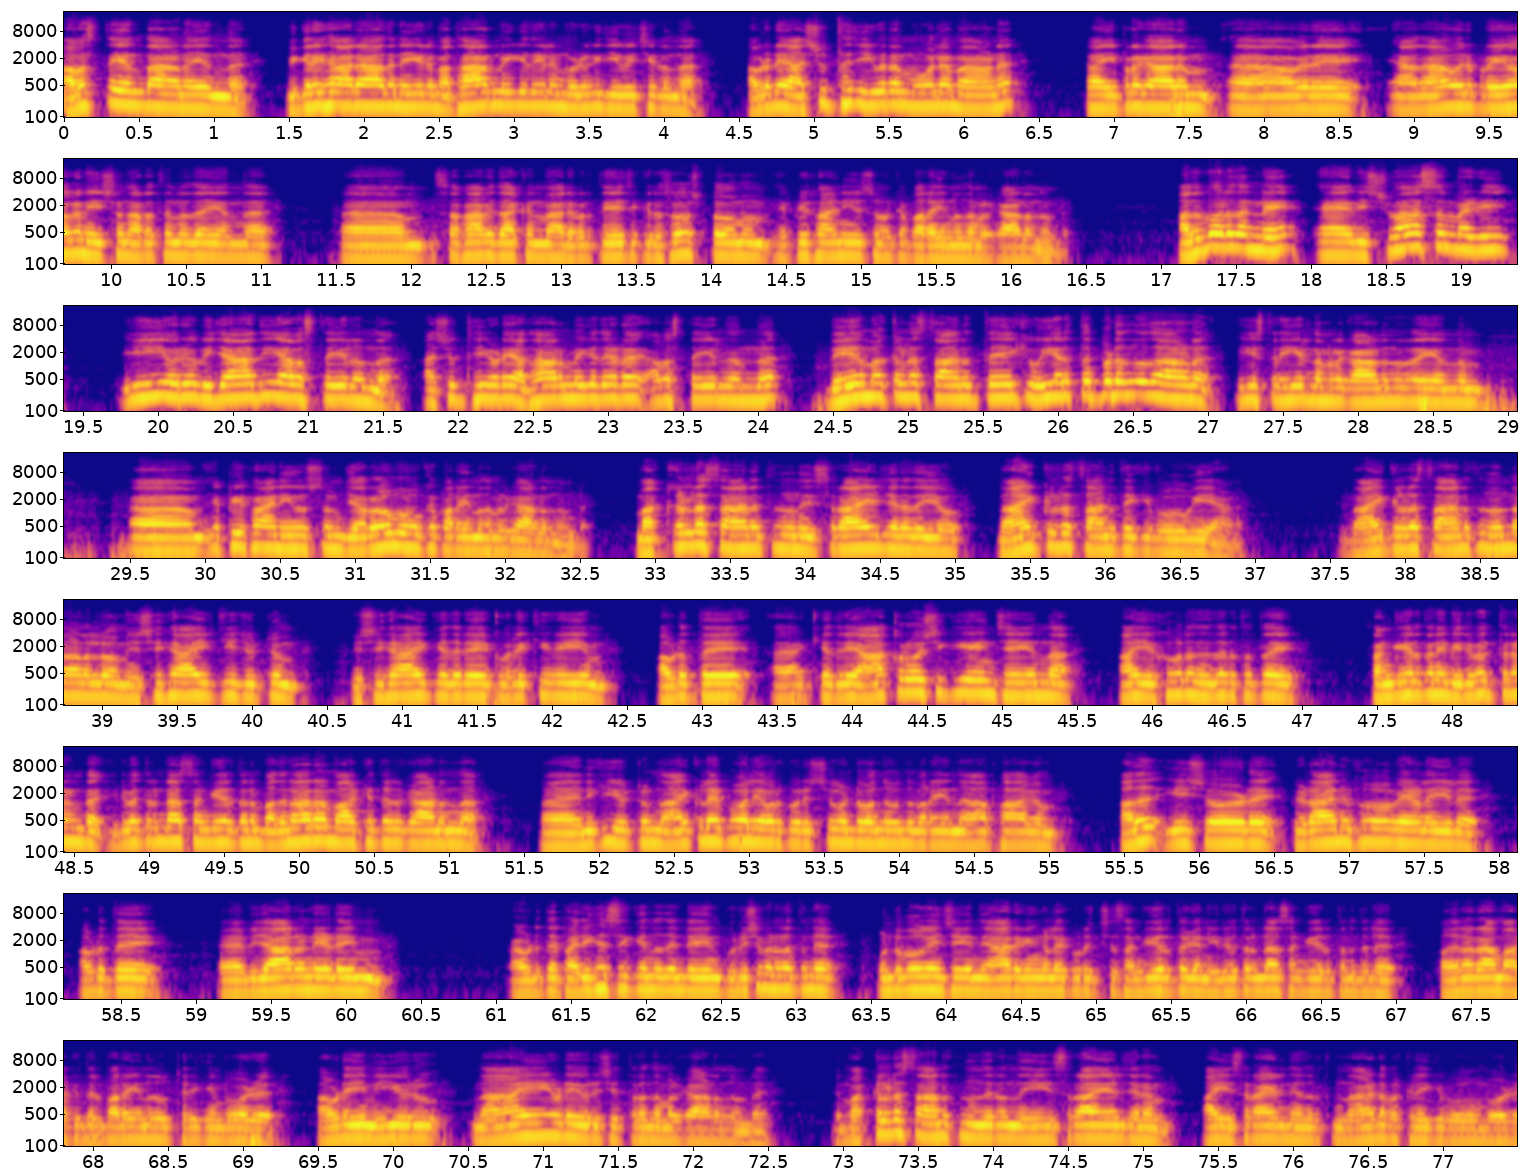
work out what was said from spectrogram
അവസ്ഥ എന്താണ് എന്ന് വിഗ്രഹാരാധനയിലും അധാർമികതയിലും മുഴുകി ജീവിച്ചിരുന്ന അവരുടെ അശുദ്ധ ജീവിതം മൂലമാണ് ഇപ്രകാരം അവരെ ആ- ഒരു പ്രയോഗം ഈശോ നടത്തുന്നത് എന്ന് സഭാപിതാക്കന്മാർ പ്രത്യേകിച്ച് ക്രിസോസ്തോമും എപ്പിഫാനിയസും ഒക്കെ പറയുന്നത് നമ്മൾ കാണുന്നുണ്ട്. അതുപോലെ തന്നെ വിശ്വാസം വഴി ഈ ഒരു വിജാതി അവസ്ഥയിൽ നിന്ന് അശുദ്ധിയുടെ അധാർമികതയുടെ അവസ്ഥയിൽ നിന്ന് ദൈവമക്കളുടെ സ്ഥാനത്തേക്ക് ഉയർത്തപ്പെടുന്നതാണ് ഈ സ്ത്രീയിൽ നമ്മൾ കാണുന്നത് എന്നും എപ്പിഫാനിയൂസും ജെറോമും ഒക്കെ പറയുന്നത് നമ്മൾ കാണുന്നുണ്ട്. മക്കളുടെ സ്ഥാനത്ത് നിന്ന് ഇസ്രായേൽ ജനതയോ നായ്ക്കളുടെ സ്ഥാനത്തേക്ക് പോവുകയാണ്. നായ്ക്കളുടെ സ്ഥാനത്ത് നിന്നാണല്ലോ മിഷിഹായിക്ക് ചുറ്റും മിഷിഹായിക്കെതിരെ കുരയ്ക്കുകയും അവിടുത്തെ ക്കെതിരെ ആക്രോശിക്കുകയും ചെയ്യുന്ന ആ യഹൂദ നേതൃത്വത്തെ സങ്കീർത്തനം ഇരുപത്തിരണ്ട് ഇരുപത്തിരണ്ടാം സങ്കീർത്തനം പതിനാറാം വാക്യത്തിൽ കാണുന്ന എനിക്ക് ചുറ്റും നായ്ക്കളെ പോലെ അവർ കുരിശു കൊണ്ടുവന്നു എന്ന് പറയുന്ന ആ ഭാഗം അത് ഈശോയുടെ പീഡാനുഭവ വേളയിൽ അവിടുത്തെ വിചാരണയുടെയും അവിടുത്തെ പരിഹസിക്കുന്നതിന്റെയും കുരിശുമരണത്തിന് കൊണ്ടുപോവുകയും ചെയ്യുന്ന ആ രംഗങ്ങളെക്കുറിച്ച് സങ്കീർത്തകൻ ഇരുപത്തിരണ്ടാം സങ്കീർത്തനത്തിൽ പതിനാറാം വാക്യത്തിൽ പറയുന്നത് ഉദ്ധരിക്കുമ്പോൾ അവിടെയും ഈ ഒരു നായയുടെ ഒരു ചിത്രം നമ്മൾ കാണുന്നുണ്ട്. മക്കളുടെ സ്ഥാനത്ത് നിന്നിരുന്ന ഈ ഇസ്രായേൽ ജനം ആ ഇസ്രായേൽ നേതൃത്വം നായയുടെ പക്കലേക്ക് പോകുമ്പോൾ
